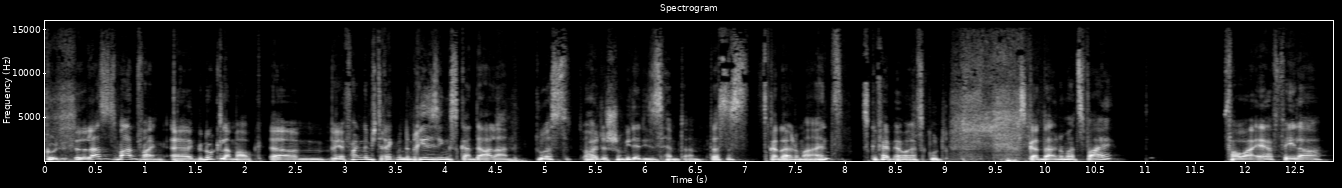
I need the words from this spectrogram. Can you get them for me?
Gut, also lass uns mal anfangen. Äh, genug Klamauk. Ähm, wir fangen nämlich direkt mit einem riesigen Skandal an. Du hast heute schon wieder dieses Hemd an. Das ist Skandal Nummer eins. Das gefällt mir aber ganz gut. Skandal Nummer zwei. VAR-Fehler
